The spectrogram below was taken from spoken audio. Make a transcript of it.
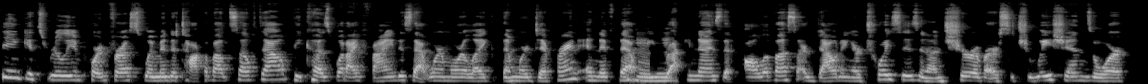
think it's really important for us women to talk about self doubt because what I find is that we're more like than we're different, and if that we Mhm. recognize that all of us are doubting our choices and unsure of our situations, or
